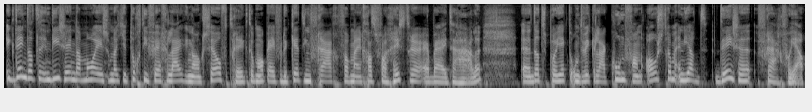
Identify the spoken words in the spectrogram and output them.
Ik denk dat het in die zin dan mooi is, omdat je toch die vergelijking ook zelf trekt. Om ook even de kettingvraag van mijn gast van gisteren erbij te halen. Eh, dat is projectontwikkelaar Koen van Oostrum. En die had deze vraag voor jou.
